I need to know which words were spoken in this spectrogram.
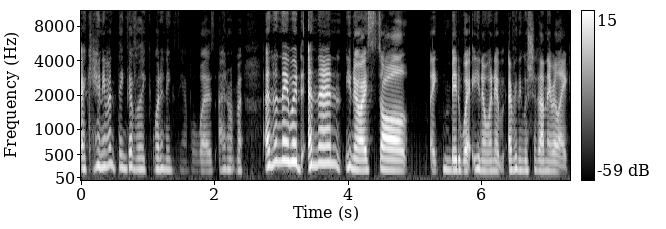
I can't even think of like what an example was. I don't know. And then they would, and then you know, I saw like midway, you know, when it, everything was shut down, they were like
